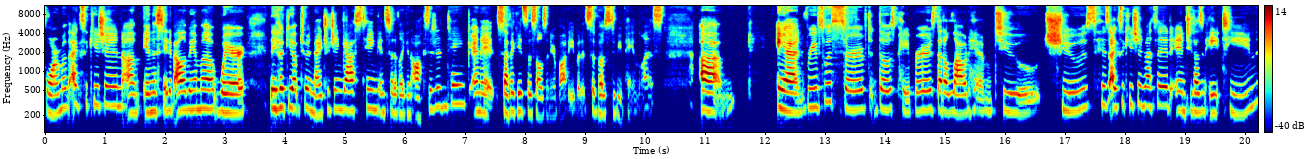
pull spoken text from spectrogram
form of execution um, in the state of Alabama where they hook you up to a nitrogen gas tank instead of like an oxygen tank and it suffocates the cells in your body, but it's supposed to be painless. Um, and Reeves was served those papers that allowed him to choose his execution method in 2018.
